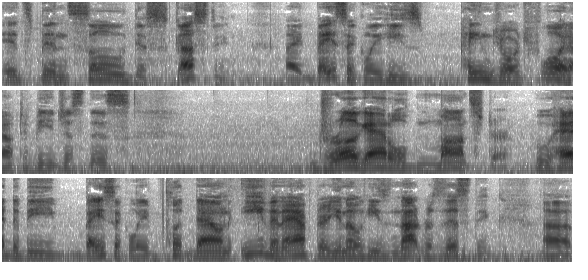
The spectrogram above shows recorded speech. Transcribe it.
it's been so disgusting. Like, basically, he's painting George Floyd out to be just this drug addled monster who had to be basically put down even after, you know, he's not resisting. Uh,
